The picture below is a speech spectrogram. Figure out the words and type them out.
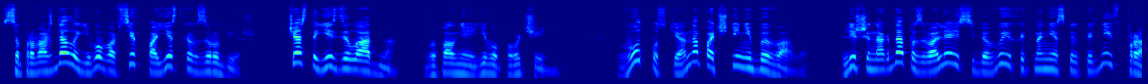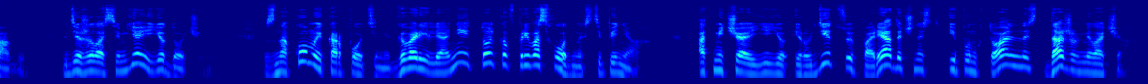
сопровождала его во всех поездках за рубеж. Часто ездила одна, выполняя его поручения. В отпуске она почти не бывала, лишь иногда позволяя себе выехать на несколько дней в Прагу, где жила семья ее дочери. Знакомые Карпотины говорили о ней только в превосходных степенях, отмечая ее эрудицию, порядочность и пунктуальность даже в мелочах.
